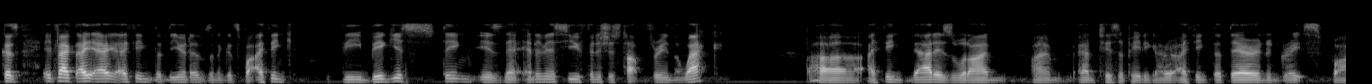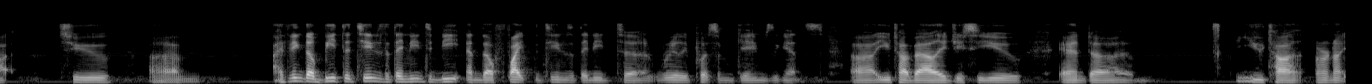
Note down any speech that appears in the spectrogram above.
because in fact, I, I, I think that the UNM's in a good spot. I think the biggest thing is that NMSU finishes top three in the WAC. Uh, I think that is what I'm I'm anticipating. I, I think that they're in a great spot to. Um, I think they'll beat the teams that they need to beat, and they'll fight the teams that they need to really put some games against. Uh, Utah Valley, GCU, and uh, Utah or not?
